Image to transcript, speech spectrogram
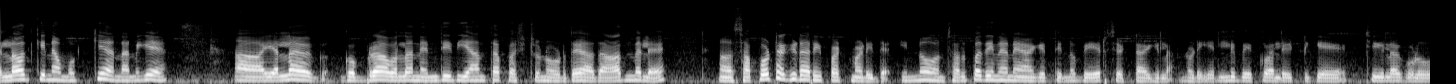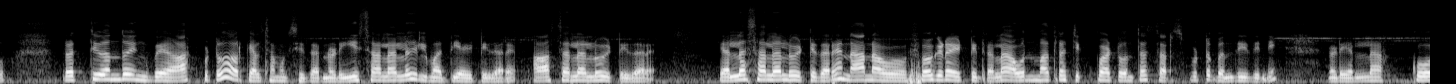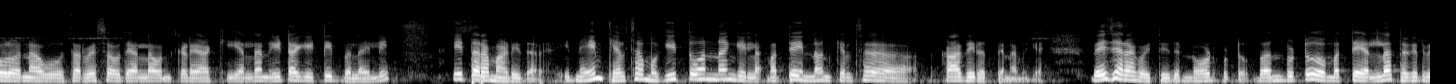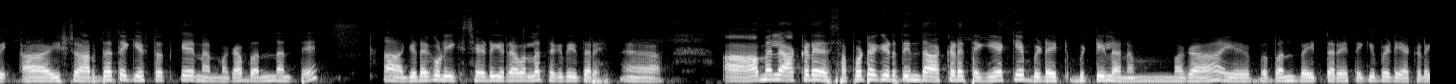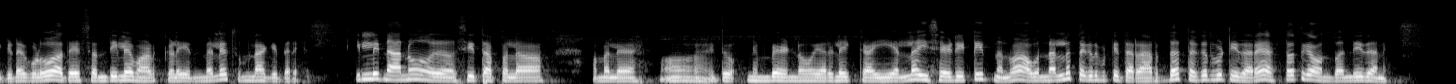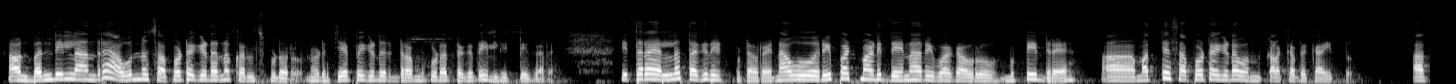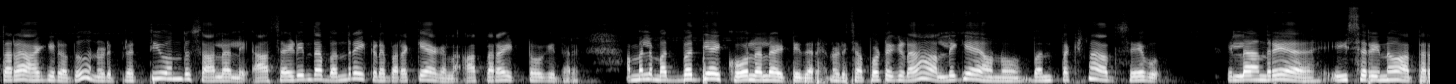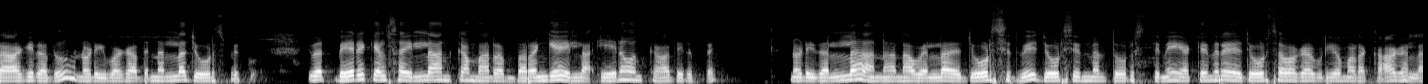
ಎಲ್ಲದಕ್ಕಿಂತ ಮುಖ್ಯ ನನಗೆ ಎಲ್ಲ ಗೊಬ್ಬರ ಅವೆಲ್ಲ ನೆಂದಿದೆಯಾ ಅಂತ ಫಸ್ಟು ನೋಡಿದೆ. ಅದಾದಮೇಲೆ ಸಪೋಟ ಗಿಡ ರಿಪೋರ್ಟ್ ಮಾಡಿದ್ದೆ. ಇನ್ನೂ ಒಂದು ಸ್ವಲ್ಪ ದಿನವೇ ಆಗಿತ್ತು, ಇನ್ನೂ ಬೇರು ಸೆಟ್ಟಾಗಿಲ್ಲ ನೋಡಿ, ಎಲ್ಲಿ ಬೇಕೋ ಅಲ್ಲಿ ಇಟ್ಟಿಗೆ, ಚೀಲಗಳು ಪ್ರತಿಯೊಂದು ಹಿಂಗೆ ಹಾಕ್ಬಿಟ್ಟು ಅವ್ರು ಕೆಲಸ ಮುಗಿಸಿದ್ದಾರೆ. ನೋಡಿ, ಈ ಸಾಲಲ್ಲೂ ಇಲ್ಲಿ ಮಧ್ಯ ಇಟ್ಟಿದ್ದಾರೆ. ಆ ಸಾಲಲ್ಲೂ ಇಟ್ಟಿದ್ದಾರೆ. ಎಲ್ಲ ಸಾಲಲ್ಲೂ ಇಟ್ಟಿದ್ದಾರೆ. ನಾನು ಶೋ ಗಿಡ ಇಟ್ಟಿದ್ರಲ್ಲ ಅವನ್ನ ಮಾತ್ರ ಚಿಕ್ಕ ಪಾಟು ಅಂತ ಸರಿಸ್ಬಿಟ್ಟು ಬಂದಿದ್ದೀನಿ. ನೋಡಿ, ಎಲ್ಲ ಕೋ ನಾವು ಸರ್ವೆ ಸೌದೆ ಎಲ್ಲ ಒಂದು ಕಡೆ ಹಾಕಿ ಎಲ್ಲ ನೀಟಾಗಿ ಇಟ್ಟಿದ್ವಲ್ಲ ಇಲ್ಲಿ. ಈ ಥರ ಮಾಡಿದ್ದಾರೆ. ಇನ್ನೇನು ಕೆಲಸ ಮುಗೀತು ಅನ್ನೋಂಗಿಲ್ಲ. ಮತ್ತೆ ಇನ್ನೊಂದು ಕೆಲಸ ಕಾದಿರುತ್ತೆ ನಮಗೆ. ಬೇಜಾರಾಗೋಯ್ತು ಇದನ್ನು ನೋಡಿಬಿಟ್ಟು. ಬಂದ್ಬಿಟ್ಟು ಮತ್ತೆ ಎಲ್ಲ ತೆಗೆದ್ವಿ. ಇಷ್ಟು ಅರ್ಧ ತೆಗಿಯೋಷ್ಟೊತ್ತಿಗೆ ನನ್ನ ಮಗ ಬಂದಂತೆ ಗಿಡಗಳು ಈಗ ಸೈಡ್ ಇರೋವೆಲ್ಲ ತೆಗೆದಿದ್ದಾರೆ. ಆಮೇಲೆ ಆ ಕಡೆ ಸಪೋಟ ಗಿಡದಿಂದ ಆ ಕಡೆ ತೆಗಿಯೋಕ್ಕೆ ಬಿಡ ಬಿಟ್ಟಿಲ್ಲ ನಮ್ಮ ಮಗ. ಬಂದು ಬೈತಾರೆ, ತೆಗಿಬೇಡಿ ಆ ಕಡೆ ಗಿಡಗಳು, ಅದೇ ಸಂದಿಲೇ ಮಾಡ್ಕೊಳ್ಳಿ ಅಂದಮೇಲೆ ಸುಮ್ಮನಾಗಿದ್ದಾರೆ ಇಲ್ಲಿ ನಾನು ಸೀತಾಫಲ ಆಮೇಲೆ ಇದು ನಿಂಬೆಹಣ್ಣು, ಎರಳೆಕಾಯಿ ಎಲ್ಲ ಈ ಸೈಡ್ ಇಟ್ಟಿದ್ನಲ್ವ? ಅವನ್ನೆಲ್ಲ ತೆಗೆದುಬಿಟ್ಟಿದ್ದಾರೆ. ಅರ್ಧ ತೆಗೆದುಬಿಟ್ಟಿದ್ದಾರೆ. ಅಷ್ಟೊತ್ತಿಗೆ ಅವ್ನು ಬಂದಿದ್ದಾನೆ. ಅವ್ನು ಬಂದಿಲ್ಲ ಅಂದರೆ ಅವನು ಸಪೋಟ ಗಿಡನೂ ಕಲಿಸ್ಬಿಡೋರು. ನೋಡಿ, ಚೇಪೆ ಗಿಡದ ಡ್ರಮ್ ಕೂಡ ತೆಗೆದು ಇಲ್ಲಿ ಇಟ್ಟಿದ್ದಾರೆ. ಈ ಥರ ಎಲ್ಲ ತೆಗೆದಿಟ್ಬಿಟ್ಟವ್ರೆ. ನಾವು ರಿಪೋರ್ಟ್ ಮಾಡಿದ್ದು ಏನಾರು ಇವಾಗ ಅವರು ಮುಟ್ಟಿದ್ರೆ ಮತ್ತೆ ಸಪೋಟ ಗಿಡ ಒಂದು ಕಳ್ಕೋಬೇಕಾಗಿತ್ತು. ಆ ಥರ ಆಗಿರೋದು. ನೋಡಿ, ಪ್ರತಿಯೊಂದು ಸಾಲಲ್ಲಿ ಆ ಸೈಡಿಂದ ಬಂದರೆ ಈ ಕಡೆ ಬರೋಕ್ಕೆ ಆಗೋಲ್ಲ. ಆ ಥರ ಇಟ್ಟೋಗಿದ್ದಾರೆ. ಆಮೇಲೆ ಮಧ್ಯ ಈ ಕೋಲೆಲ್ಲ ಇಟ್ಟಿದ್ದಾರೆ. ನೋಡಿ, ಸಪೋಟ ಗಿಡ ಅಲ್ಲಿಗೆ ಅವನು ಬಂದ ತಕ್ಷಣ ಅದು ಸೇವು. ಇಲ್ಲಾಂದರೆ ಈ ಸರಿನೂ ಆ ಥರ ಆಗಿರೋದು. ನೋಡಿ, ಇವಾಗ ಅದನ್ನೆಲ್ಲ ಜೋಡಿಸ್ಬೇಕು. ಇವತ್ತು ಬೇರೆ ಕೆಲಸ ಇಲ್ಲ ಅನ್ಕೊಂಬರ, ಬರೋಂಗೇ ಇಲ್ಲ. ಏನೋ ಒಂದು ಕಾದಿರುತ್ತೆ ನೋಡಿ, ಇದೆಲ್ಲ ನಾವೆಲ್ಲ ಜೋಡಿಸಿದ್ವಿ. ಜೋಡಿಸಿದ ಮೇಲೆ ತೋರಿಸ್ತೀನಿ. ಯಾಕೆಂದರೆ ಜೋಡಿಸೋವಾಗ ವಿಡಿಯೋ ಮಾಡೋಕ್ಕಾಗಲ್ಲ.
